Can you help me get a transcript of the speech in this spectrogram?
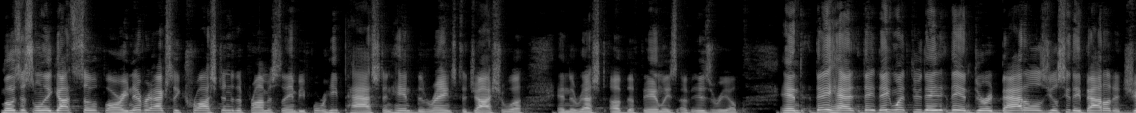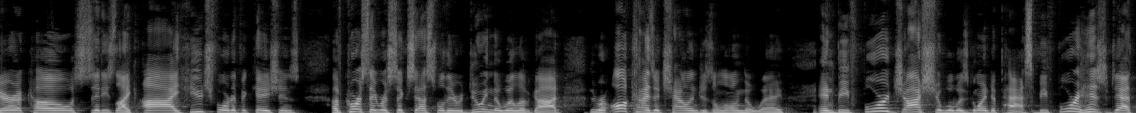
Moses only got so far. He never actually crossed into the promised land before he passed and handed the reins to Joshua and the rest of the families of Israel. And they had they, they went through, they, they endured battles. You'll see they battled at Jericho, cities like Ai, huge fortifications. Of course, they were successful. They were doing the will of God. There were all kinds of challenges along the way. And before Joshua was going to pass, before his death,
